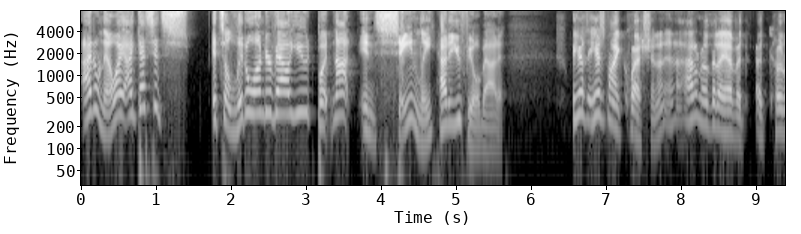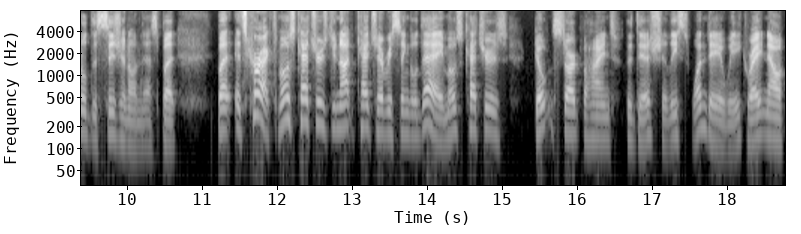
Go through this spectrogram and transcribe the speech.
I don't know. I, I guess it's it's a little undervalued, but not insanely. How do you feel about it? Here's here's my question. I, I don't know that I have a, a total decision on this, but but it's correct. Most catchers do not catch every single day. Most catchers don't start behind the dish at least one day a week, right? Now,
